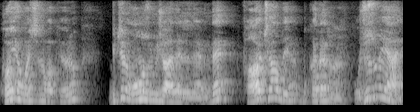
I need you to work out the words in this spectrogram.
Konya maçına bakıyorum. Bütün omuz mücadelelerinde faul çaldı ya. Bu kadar Hı. ucuz mu yani?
